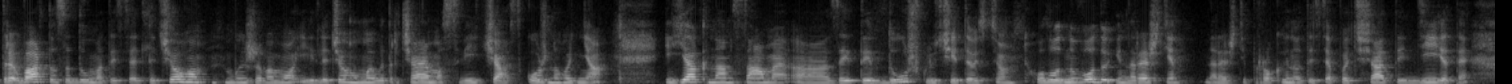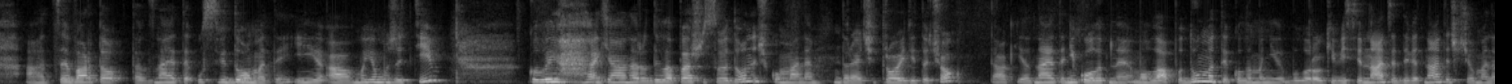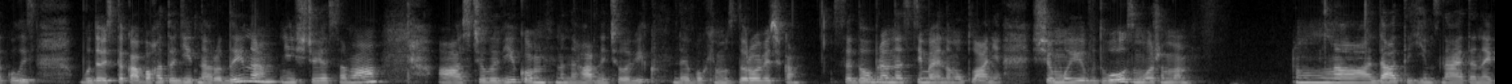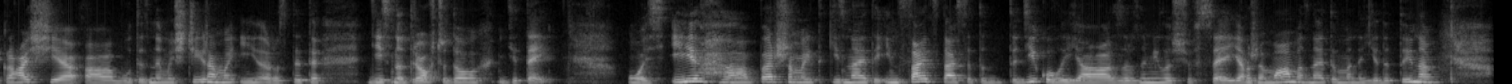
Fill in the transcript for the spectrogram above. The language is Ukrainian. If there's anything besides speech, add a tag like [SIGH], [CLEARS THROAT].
то варто задуматися, для чого ми живемо і для чого ми витрачаємо свій час кожного дня. І як нам саме а, зайти в душ, включити ось цю холодну воду і нарешті, нарешті прокинутися, почати діяти. Це варто, так знаєте, усвідомити. І в моєму житті. Коли я народила першу свою донечку, у мене, до речі, троє діточок. Так, я знаєте, ніколи б не могла подумати, коли мені було років 18-19, що в мене колись буде ось така багатодітна родина, і що я сама а, з чоловіком, в мене гарний чоловік, дай Бог йому здоров'ячка. Все добре в нас в сімейному плані, що ми вдвох зможемо дати їм, знаєте, найкраще, бути з ними щирими і ростити дійсно трьох чудових дітей. Ось, і перший мій такий, знаєте, інсайт стався тоді, коли я зрозуміла, що все, я вже мама, знаєте, в мене є дитина.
